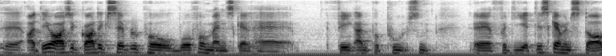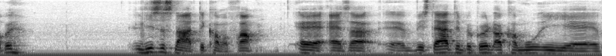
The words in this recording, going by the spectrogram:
øh, og det er også et godt eksempel på, hvorfor man skal have fingeren på pulsen, øh, fordi at det skal man stoppe lige så snart det kommer frem. Øh, altså, øh, hvis der er, det begynder at komme ud i øh,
